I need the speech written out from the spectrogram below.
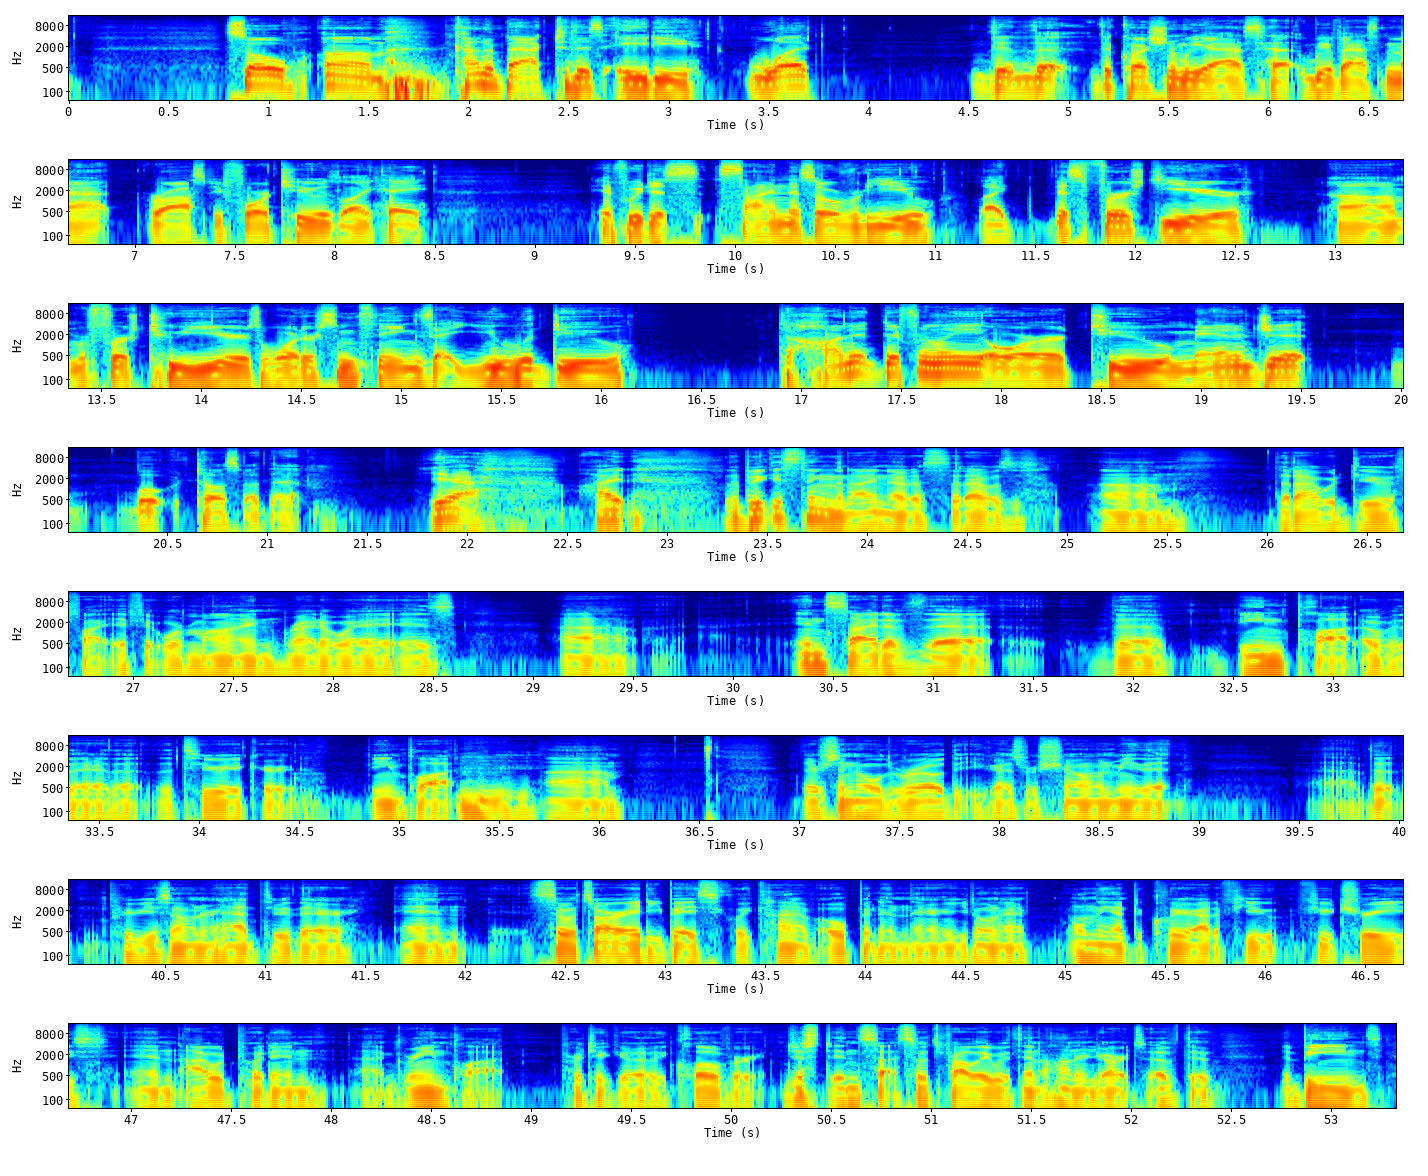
So, um, kind of back to this 80. What the the the question we asked we've asked Matt Ross before too is like, hey, if we just sign this over to you, like this first year, um, or first two years, what are some things that you would do to hunt it differently or to manage it? What tell us about that? Yeah, I the biggest thing that I noticed that I was um, that I would do if I if it were mine right away is uh, inside of the the bean plot over there, the the two acre bean plot. Mhm. Um, there's an old road that you guys were showing me that uh, the previous owner had through there, and so it's already basically kind of open in there. You don't have only have to clear out a few few trees, and I would put in a green plot, particularly clover, just inside. So it's probably within hundred yards of the the beans,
